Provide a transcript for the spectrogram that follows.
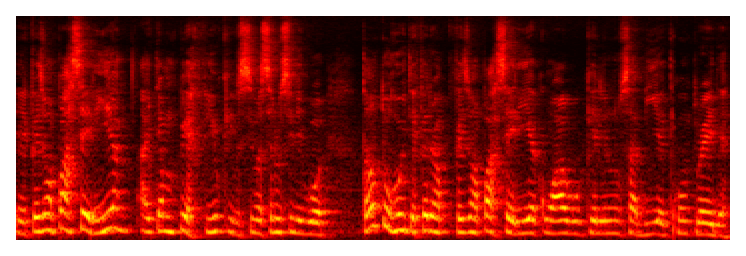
Ele fez uma parceria, aí tem um perfil que se você não se ligou, tanto o Rui fez uma parceria com algo que ele não sabia, com o trader,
